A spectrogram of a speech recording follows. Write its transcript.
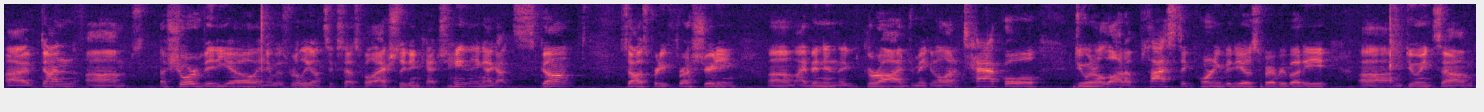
I've done um, a short video and it was really unsuccessful. I actually didn't catch anything. I got skunked, so that was pretty frustrating. Um, I've been in the garage making a lot of tackle, doing a lot of plastic pouring videos for everybody, um, doing some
